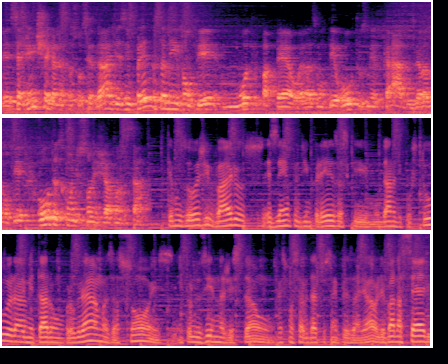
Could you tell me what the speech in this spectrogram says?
é, se a gente chegar nessa sociedade, as empresas também vão ter um outro papel, elas vão ter outros mercados, elas vão ter outras condições de avançar. Temos hoje vários exemplos de empresas que mudaram de postura, implementaram programas, ações, introduziram na gestão responsabilidade social empresarial, levaram a sério.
